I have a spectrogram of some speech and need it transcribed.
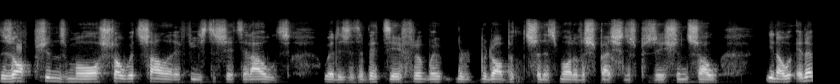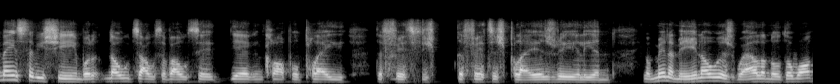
there's options more so with Salah if he's to sit it out. Whereas it's a bit different with, with Robertson, it's more of a specialist position. So, you know, it remains to be seen, but no doubt about it, Jurgen Klopp will play the fittest the fittest players really and you know, Minamino as well, another one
